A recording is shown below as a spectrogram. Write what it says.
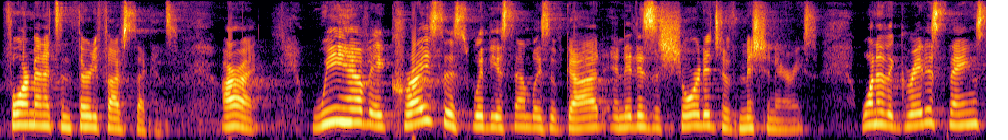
four minutes and 35 seconds. All right. We have a crisis with the assemblies of God, and it is a shortage of missionaries. One of the greatest things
